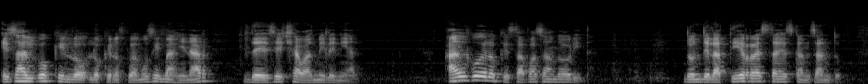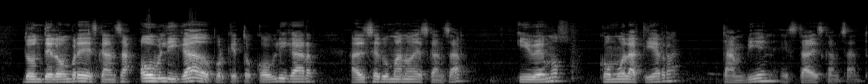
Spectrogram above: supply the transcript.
Es algo que lo, lo que nos podemos imaginar de ese chaval milenial. Algo de lo que está pasando ahorita. Donde la tierra está descansando donde el hombre descansa obligado, porque tocó obligar al ser humano a descansar, y vemos cómo la tierra también está descansando.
